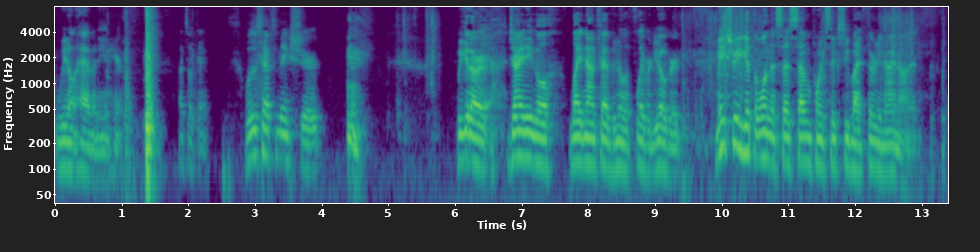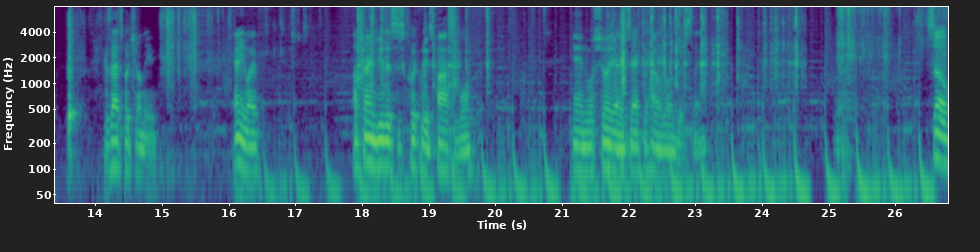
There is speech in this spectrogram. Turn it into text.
we don't have any in here. That's okay. We'll just have to make sure we get our Giant Eagle light non-fat vanilla flavored yogurt Make sure you get the one that says 7.62 by 39 on it. Because that's what you'll need. Anyway, I'll try and do this as quickly as possible. And we'll show you exactly how to load this thing. Yeah. So,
